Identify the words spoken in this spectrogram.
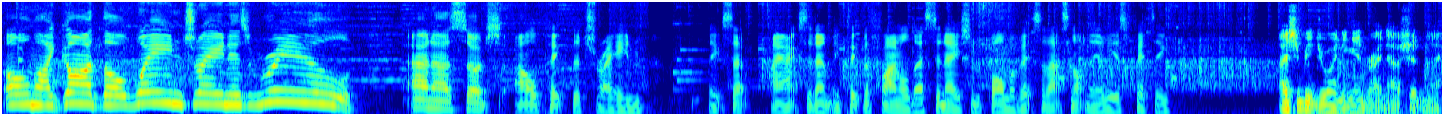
Oh my god, the Wayne train is real! And as such, I'll pick the train except I accidentally picked the final destination form of it, so that's not nearly as fitting. I should be joining in right now, shouldn't I?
